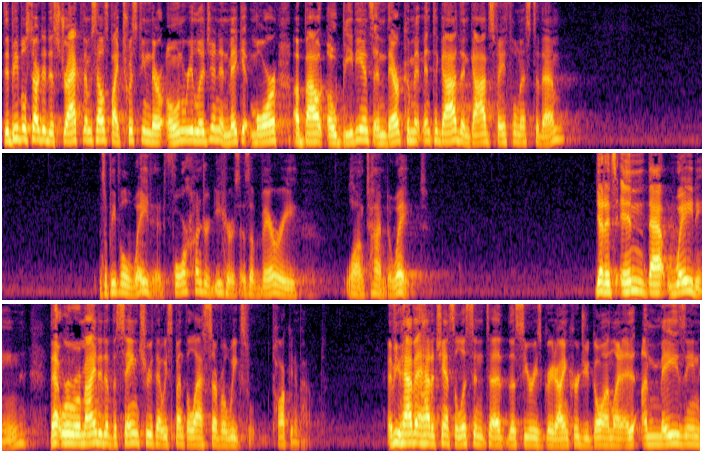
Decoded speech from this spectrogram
did people start to distract themselves by twisting their own religion and make it more about obedience and their commitment to God than God's faithfulness to them? And so people waited. 400 years is a very long time to wait. Yet it's in that waiting that we're reminded of the same truth that we spent the last several weeks talking about. If you haven't had a chance to listen to the series Greater, I encourage you to go online. An amazing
